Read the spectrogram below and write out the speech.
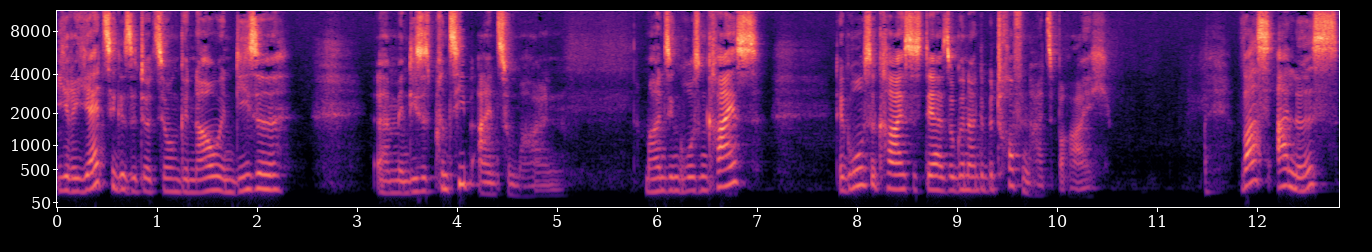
ihre jetzige Situation genau in diese, ähm, in dieses Prinzip einzumalen. Malen Sie einen großen Kreis. Der große Kreis ist der sogenannte Betroffenheitsbereich. Was alles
